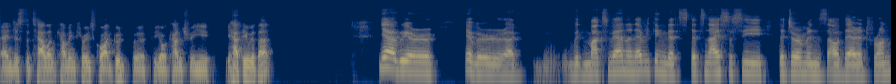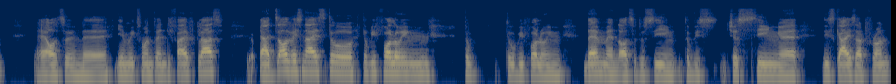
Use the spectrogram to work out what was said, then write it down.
and just the talent coming through is quite good for, for your country. You you happy with that? Yeah, we're yeah we're uh, with Max Werner and everything. That's that's nice to see the Germans out there at front. Uh, also in the EMX 125 class Yep. Yeah, it's always nice to to be following to to be following them and also to seeing to be just seeing uh, these guys out front.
